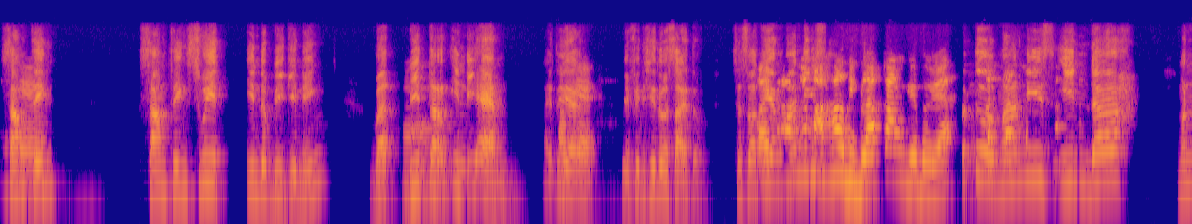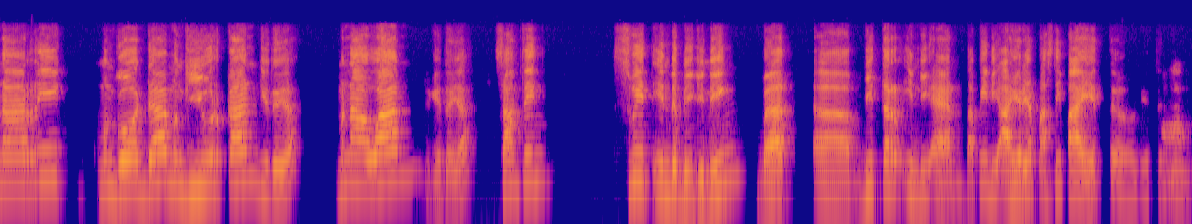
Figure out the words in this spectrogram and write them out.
something something sweet in the beginning but Hmm. bitter in the end. Nah, itu Oke. ya definisi dosa itu. Sesuatu Baik, yang manis, mahal di belakang gitu ya. betul, manis, indah, menarik, menggoda, menggiurkan gitu ya, menawan gitu ya, something sweet in the beginning but uh, bitter in the end. Tapi di akhirnya pasti pahit tuh gitu. Mm-mm.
